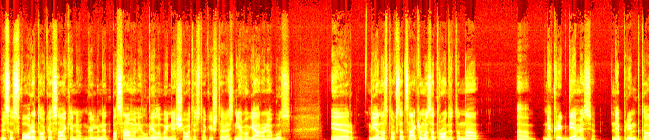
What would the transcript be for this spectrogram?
viso svorio tokio sakinio, galiu net pasąmonį ilgai labai nešiotis, tokio iš tavęs nieko gero nebus. Ir vienas toks atsakymas atrodytų, na, nekreip dėmesio, neprimk to,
